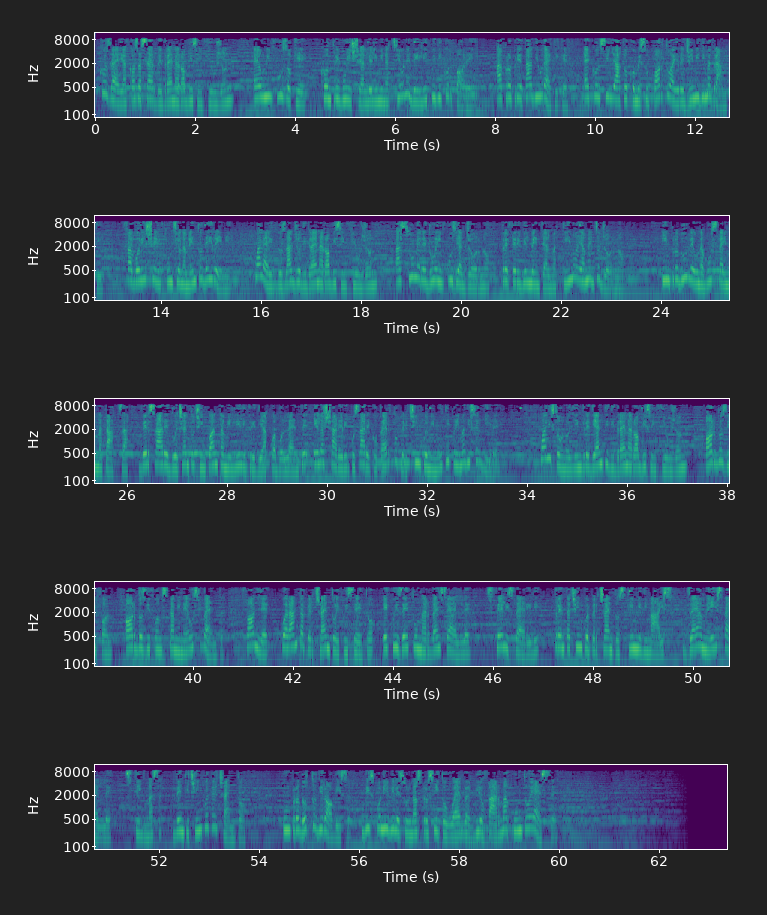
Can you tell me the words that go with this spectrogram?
Cos'è e a cosa serve Drena Robis Infusion? È un infuso che contribuisce all'eliminazione dei liquidi corporei. Ha proprietà diuretiche. È consigliato come supporto ai regimi dimagranti. Favorisce il funzionamento dei reni. Qual è il dosaggio di Drena Robis Infusion? Assumere due infusi al giorno, preferibilmente al mattino e a mezzogiorno. Introdurre una busta in una tazza, versare 250 ml di acqua bollente e lasciare riposare coperto per 5 minuti prima di servire. Quali sono gli ingredienti di Drena Robis Infusion? Ordosifon, Ordosifon stamineus bent. Foglie, 40% equiseto, Equisetum arvense L. Steli sterili, 35% stimmi di mais, Zea meis L. Stigmas, 25%. Un prodotto di Robis, disponibile sul nostro sito web biofarma.es.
